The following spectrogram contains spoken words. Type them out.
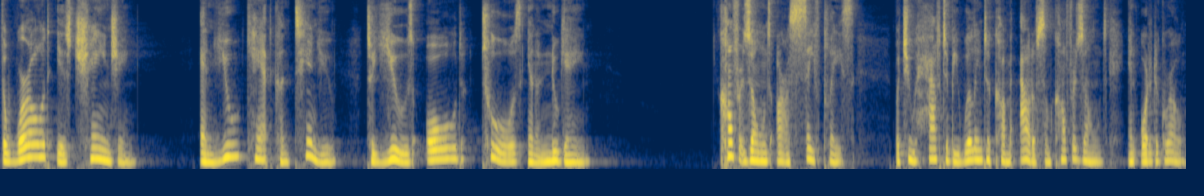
The world is changing, and you can't continue to use old tools in a new game. Comfort zones are a safe place, but you have to be willing to come out of some comfort zones in order to grow.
